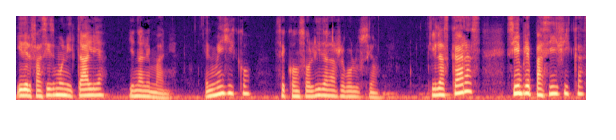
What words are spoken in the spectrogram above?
y del fascismo en Italia y en Alemania. En México, se consolida la revolución. Y las caras, siempre pacíficas,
